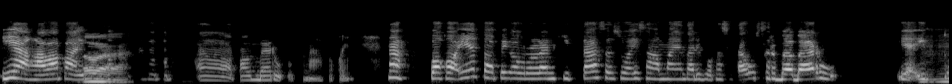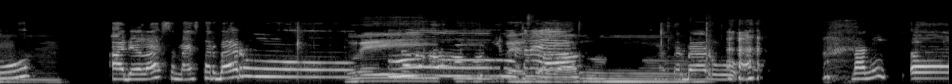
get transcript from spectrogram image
iya nggak apa-apa itu oh. tetap uh, tahun baru nah pokoknya nah pokoknya topik obrolan kita sesuai sama yang tadi gue kasih tahu serba baru yaitu hmm. Adalah semester baru. Wih, semester baru. Semester baru. nah nih uh,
